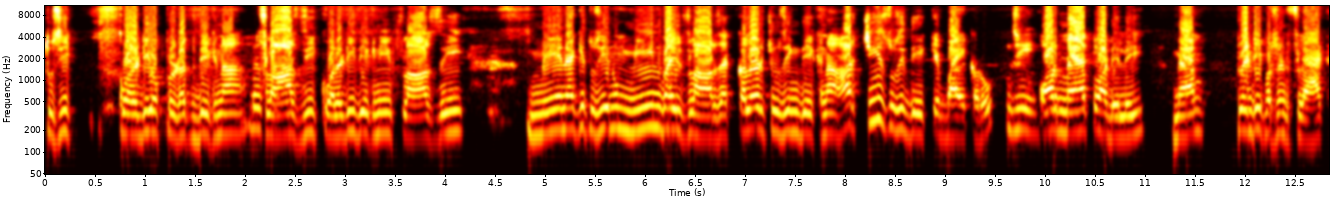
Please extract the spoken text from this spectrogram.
ਤੁਸੀਂ ਕੁਆਲਿਟੀ ਆਫ ਪ੍ਰੋਡਕਟ ਦੇਖਣਾ। ਫਲਾਵਰਸ ਦੀ ਕੁਆਲਿਟੀ ਦੇਖਣੀ ਫਲਾਵਰਸ ਦੀ ਮੇਨ ਹੈ ਕਿ ਤੁਸੀਂ ਇਹਨੂੰ ਮੀਨ ਵਾਈਲ ਫਲਾਵਰਸ ਹੈ ਕਲਰ ਚੂਜ਼ਿੰਗ ਦੇਖਣਾ ਹਰ ਚੀਜ਼ ਤੁਸੀਂ ਦੇਖ ਕੇ ਬਾਏ ਕਰੋ। ਜੀ। ਔਰ ਮੈਂ ਤੁਹਾਡੇ ਲਈ ਮੈਮ 20% ਫਲੈਟ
